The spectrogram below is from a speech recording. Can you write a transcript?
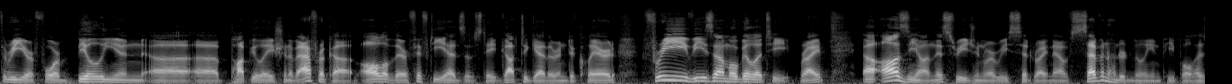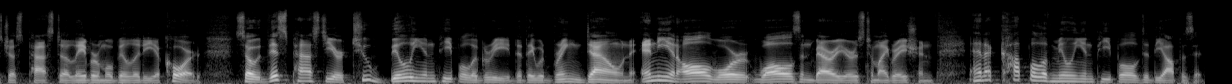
three or four billion uh, uh, population of Africa, all of their 50 heads of state got together and declared free visa mobility, right? Uh, ASEAN, this region where we sit right now, of 700 million people, has just passed a labor mobility accord. So this past year, 2 billion people agreed that they would bring down any and all war- walls and barriers to migration, and a couple of million people did the opposite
